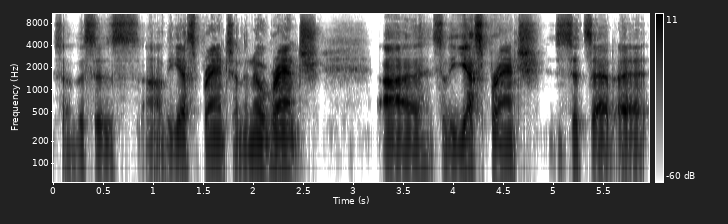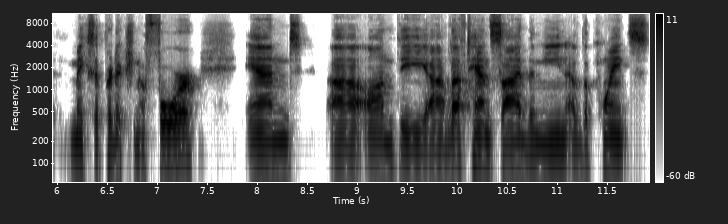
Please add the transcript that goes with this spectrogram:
So this is uh, the yes branch and the no branch. Uh, so the yes branch sits at a, makes a prediction of four, and uh, on the uh, left-hand side, the mean of the points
